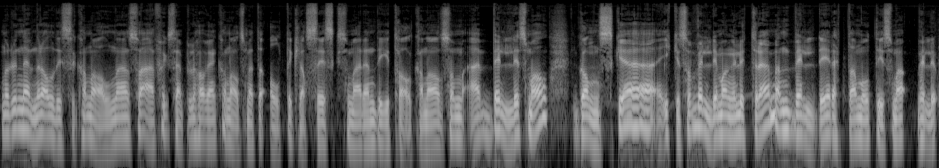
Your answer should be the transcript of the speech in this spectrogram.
Når du nevner alle disse kanalene, så er f.eks. har vi en kanal som heter Alltid klassisk, som er en digital kanal som er veldig smal. Ganske, ikke så veldig mange lyttere, men veldig retta mot de som er veldig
